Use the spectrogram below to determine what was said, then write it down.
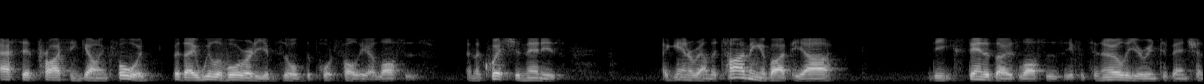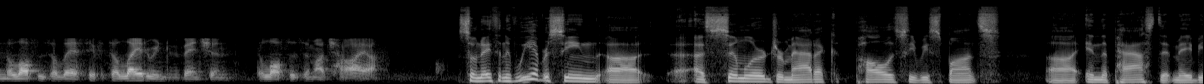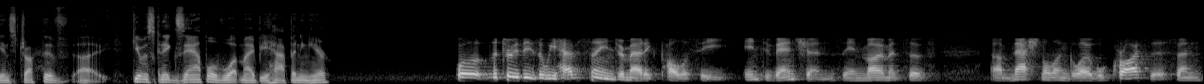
asset pricing going forward, but they will have already absorbed the portfolio losses. And the question then is, again, around the timing of IPR, the extent of those losses. If it's an earlier intervention, the losses are less. If it's a later intervention, the losses are much higher. So, Nathan, have we ever seen uh, a similar dramatic policy response uh, in the past that may be instructive? Uh, give us an example of what might be happening here. Well, the truth is that we have seen dramatic policy interventions in moments of um, national and global crisis. And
